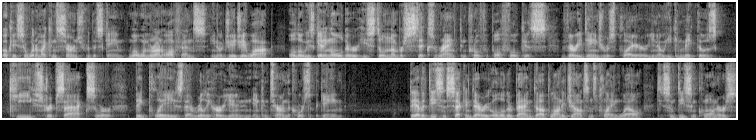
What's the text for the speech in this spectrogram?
Okay, so what are my concerns for this game? Well, when we're on offense, you know, JJ Watt, although he's getting older, he's still number six ranked in Pro Football Focus. Very dangerous player. You know, he can make those key strip sacks or big plays that really hurt you and, and can turn the course of the game. They have a decent secondary, although they're banged up. Lonnie Johnson's playing well, some decent corners.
